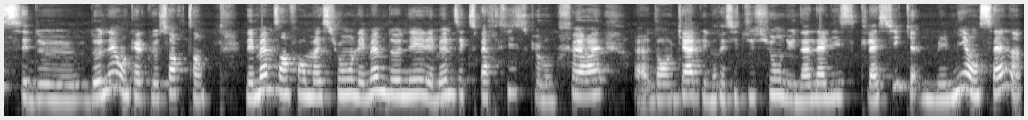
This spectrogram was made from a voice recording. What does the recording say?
c'est de donner en quelque sorte hein, les mêmes informations, les mêmes données, les mêmes expertises que l'on ferait euh, dans le cadre d'une restitution, d'une analyse classique, mais mis en scène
